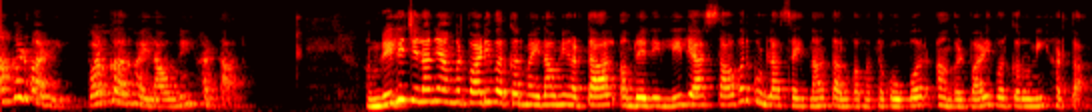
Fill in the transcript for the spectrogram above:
આંગણવાડી વર્કર મહિલાઓની હડતાલ. અમરેલી જિલ્લાની આંગણવાડી વર્કર મહિલાઓની હડતાલ. અમરેલી લીલિયા, સાવરકુંડલા સહિતના તાલુકા મથકો ઉપર આંગણવાડી વર્કરોની હડતાલ.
